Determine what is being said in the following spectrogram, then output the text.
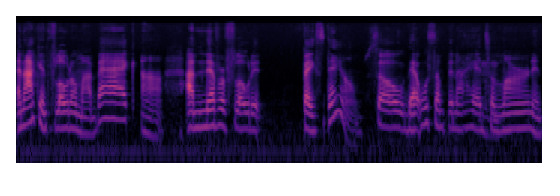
And I can float on my back. Uh, I've never floated face down. So that was something I had mm-hmm. to learn. And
